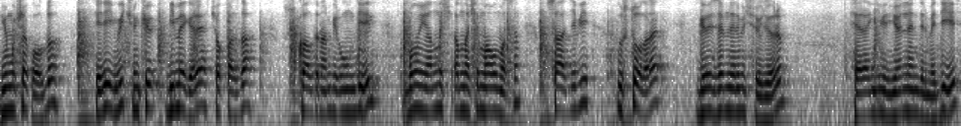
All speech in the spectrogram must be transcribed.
yumuşak oldu. Dediğim gibi çünkü BİM'e göre çok fazla su kaldıran bir un değil. Bunun yanlış anlaşılma olmasın. Sadece bir usta olarak gözlemlerimi söylüyorum. Herhangi bir yönlendirme değil.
